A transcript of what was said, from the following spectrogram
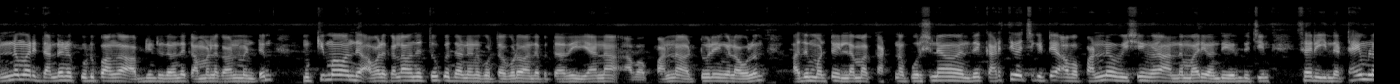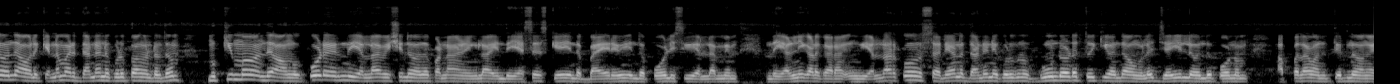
என்ன மாதிரி தண்டனை கொடுப்பாங்க அப்படின்றத வந்து கமெண்ட்டில் கமெண்ட் பண்ணிட்டு முக்கியமாக வந்து அவளுக்கெல்லாம் வந்து தூக்கு தண்டனை கொடுத்தா கூட வந்து பத்தாது. ஏன்னா அவள் பண்ண அட்டூழியங்கள் அவளும் அது மட்டும் இல்லாமல் கட்டின புருஷனை வந்து கடத்தி வச்சுக்கிட்டு அவள் பண்ண விஷயங்கள் அந்த மாதிரி வந்து இருந்துச்சு. சரி இந்த டைமில் வந்து அவளுக்கு என்ன மாதிரி தண்டனை கொடுப்பாங்கன்றதும் முக்கியமாக வந்து அவங்க கூட இருந்து எல்லா விஷயத்தையும் வந்து பண்ணாங்க இல்லைங்களா? இந்த எஸ்எஸ்கே இந்த பைரவி இந்த போலீஸு எல்லாமே இந்த இளநீ கடைக்காரன் இவங்க எல்லாருக்கும் சரியான தண்டனை கொடுக்கணும். கூண்டோட தூக்கி வந்து அவங்கள ஜெயிலில் வந்து போகணும் அப்போ தான் வந்து திருந்துவாங்க.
